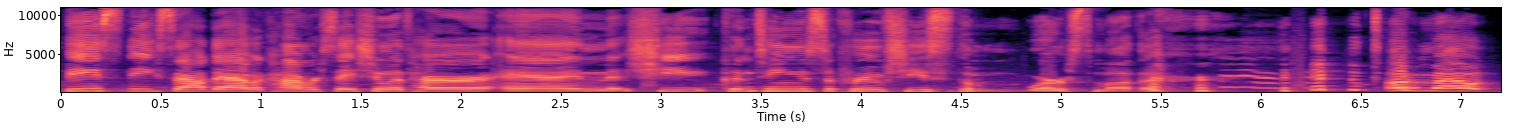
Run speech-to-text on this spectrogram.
B sneaks out to have a conversation with her, and she continues to prove she's the worst mother. Talking about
